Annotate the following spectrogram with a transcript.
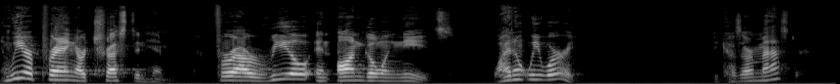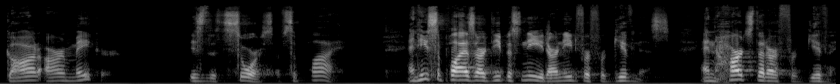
And we are praying our trust in him for our real and ongoing needs. Why don't we worry? Because our master, God our maker, is the source of supply. And he supplies our deepest need, our need for forgiveness and hearts that are forgiving.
